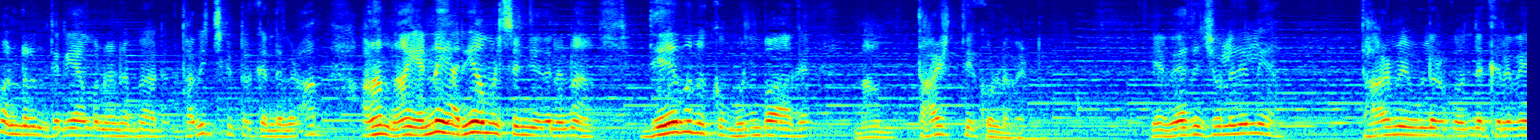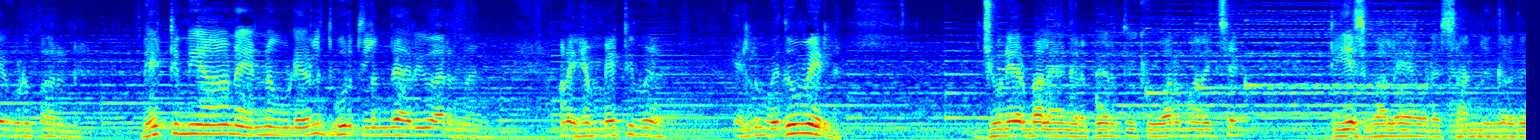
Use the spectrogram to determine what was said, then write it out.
பண்ணுறதுன்னு தெரியாமல் நான் தவிச்சுக்கிட்டு இருக்க இந்த ஆனால் நான் என்னை அறியாமல் செஞ்சது என்னென்னா தேவனுக்கு முன்பாக நாம் தாழ்த்தி கொள்ள வேண்டும். என் வேதம் சொல்லுது இல்லையா? தாழ்மை உள்ளவருக்கு வந்து கிருபையை கொடுப்பாருன்னு. மேட்டுமையான எண்ணம் உடையவர்கள் தூரத்துலேருந்து அறிவாருன்னாங்க ஆனால் என் மேட்டுமை எல்லாம் எதுவுமே இல்லை. ஜூனியர் பாலையாங்கிற பேர் தூக்கி ஓரமாக வச்சேன். டிஎஸ் பாலையாவோட சன்னுங்கிறத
